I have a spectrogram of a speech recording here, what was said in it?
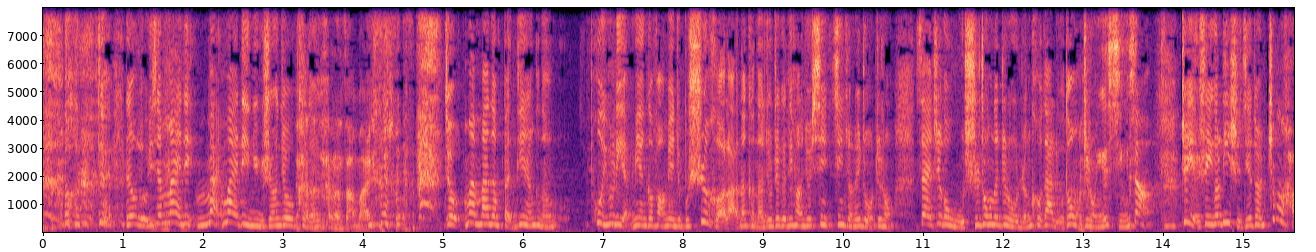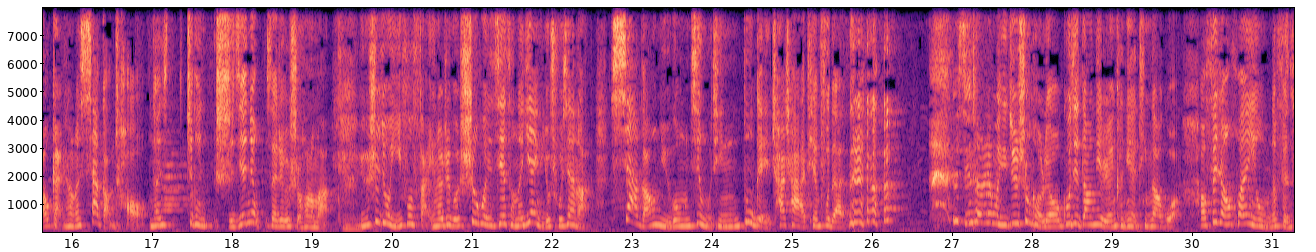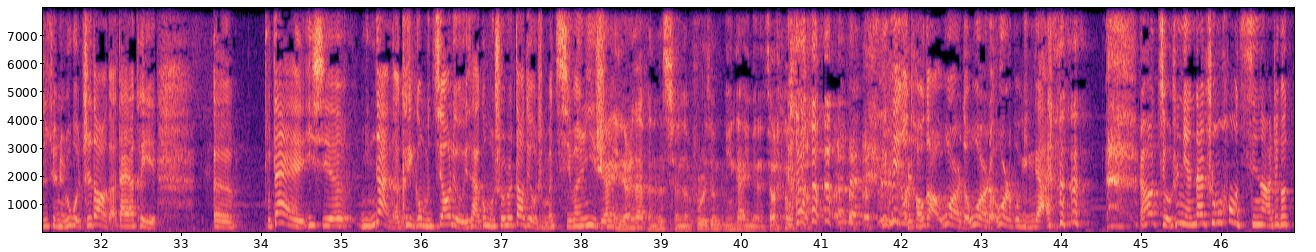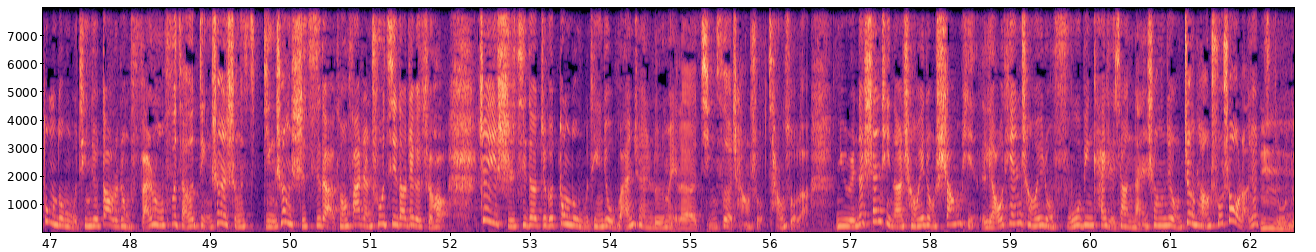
对，然后有一些卖地卖卖地女生就可能 还能咋卖？就慢慢的本地人可能迫于脸面各方面就不适合了，那可能就这个地方就形形成了一种这种在这个舞池中的这种人口大流动 这种一个形象，这也是一个历史阶段，正好赶上了下岗潮。你看这个时间就在这个时候了嘛，于是就一副反映了这个社会阶层的谚语就出现了：下岗女工进舞厅，不给叉叉添负担。就形成了这么一句顺口溜，估计当地人肯定也听到过哦。非常欢迎我们的粉丝群里，如果知道的，大家可以，呃，不带一些敏感的，可以跟我们交流一下，跟我们说说到底有什么奇闻异事既然。已经是在粉丝群了，不如就敏感一点的交流吧。你可以给我投稿 Word Word Word 不敏感。然后九十年代中后期呢，这个洞洞舞厅就到了这种繁荣富强的鼎盛盛鼎盛时期的。从发展初期到这个时候，这一时期的这个洞洞舞厅就完全沦为了情色场所场所了。女人的身体呢，成为一种商品，聊天成为一种服务，并开始向男生这种正常出售了，就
